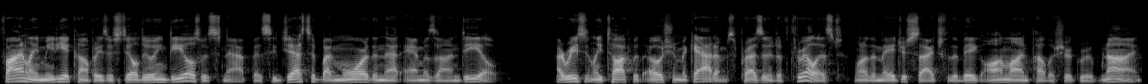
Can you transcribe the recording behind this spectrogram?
Finally, media companies are still doing deals with Snap, as suggested by more than that Amazon deal. I recently talked with Ocean McAdams, president of Thrillist, one of the major sites for the big online publisher Group 9.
